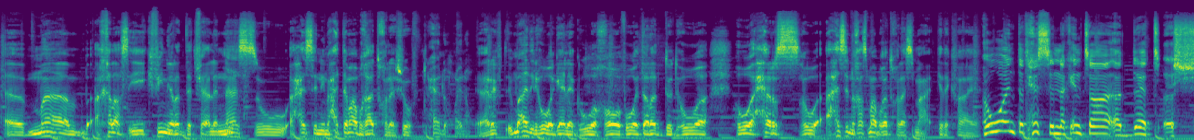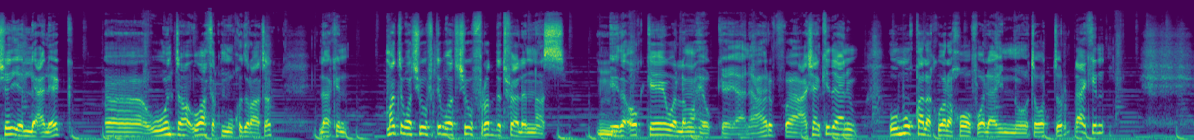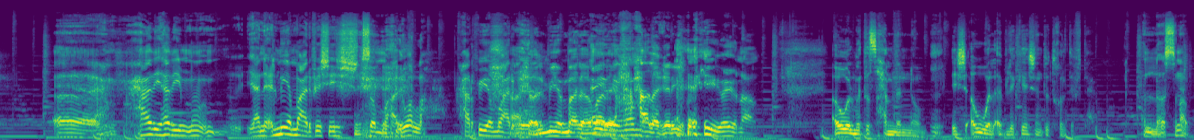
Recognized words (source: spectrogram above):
آه، ما خلاص يكفيني ردة فعل الناس وأحس إني حتى ما أبغى أدخل أشوف. حلو حلو. عرفت؟ ما أدري هو قلق هو خوف هو تردد هو هو حرص هو أحس إنه خلاص ما أبغى أدخل أسمع. كذا كفاية. هو أنت تحس إنك أنت أديت الشيء اللي عليك وانت واثق من قدراتك لكن ما تبغى تشوف تبغى تشوف ردة فعل الناس. مم. إذا okay ولا ما هي okay يعني عارف؟ فعشان كذا يعني هو مو قلق ولا خوف ولا إنه توتر لكن آه هذه هذه م- يعني علميا ما أعرف إيش إيش تسمى هذه. والله حرفيا ما أعرف. آه، علميا ما لها ما أيوة، لها ما- حالة غريبة. أيوه أيوه نعم. أول ما تصحى من النوم. إيش أول application تدخل تفتحه السناب.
